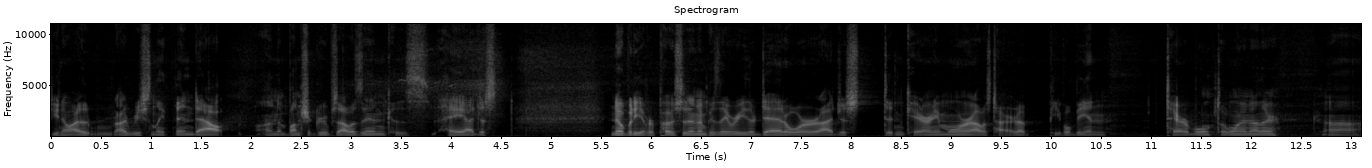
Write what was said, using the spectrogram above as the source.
you know, I, I recently thinned out on a bunch of groups I was in because hey, I just nobody ever posted in them because they were either dead or I just didn't care anymore. I was tired of people being terrible to one another. Uh,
